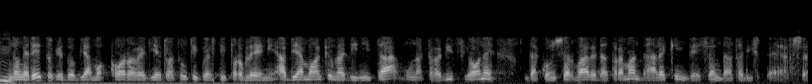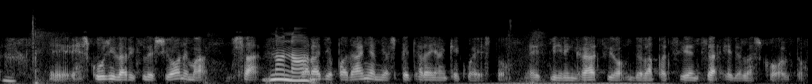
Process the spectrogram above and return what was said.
Mm. Non è detto che dobbiamo correre dietro a tutti questi problemi, abbiamo anche una dignità, una tradizione da conservare e da tramandare che invece è andata dispersa. Eh, scusi la riflessione, ma sa, no, no. da Radio Padania mi aspetterei anche questo e vi ringrazio della pazienza e dell'ascolto.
